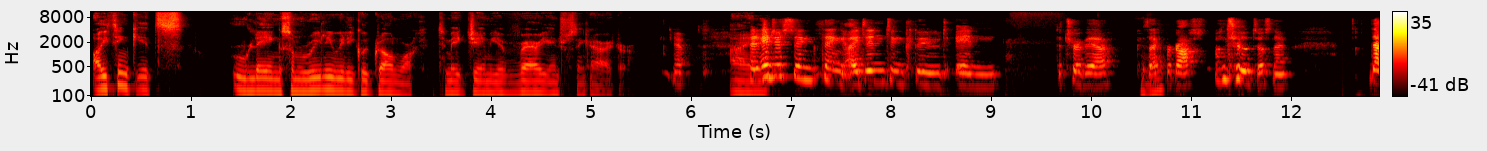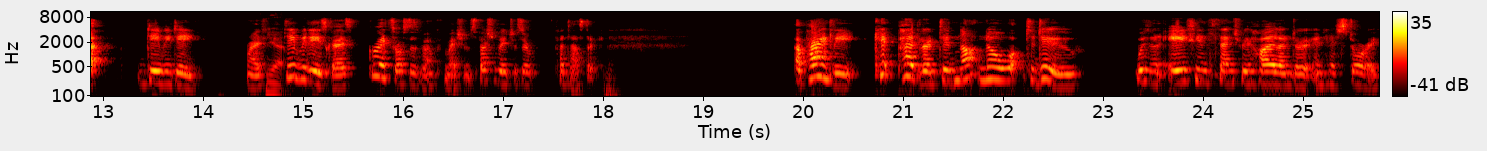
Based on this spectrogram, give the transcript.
I think it's laying some really really good groundwork to make Jamie a very interesting character. Yeah. And, An interesting thing I didn't include in the trivia because I Mhm. forgot until just now that DVD, right? Yeah. DVDs, guys, great sources of information. Special features are fantastic. apparently Kit Pedler did not know what to do with an 18th century Highlander in his story.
